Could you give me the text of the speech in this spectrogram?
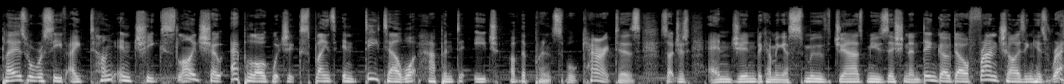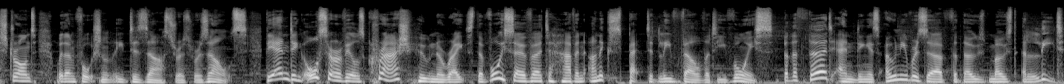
players will receive a tongue in cheek slideshow epilogue which explains in detail what happened to each of the principal characters, such as N. Gin becoming a smooth jazz musician and Dingodile franchising his restaurant with unfortunately disastrous results. The ending also reveals Crash, who narrates the voiceover, to have an unexpectedly velvety voice. But the third ending is only reserved for those most elite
